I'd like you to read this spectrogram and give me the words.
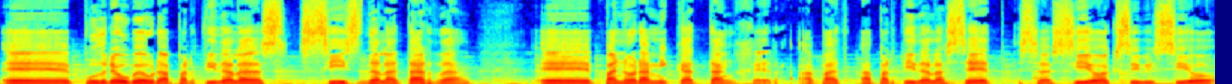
eh, podreu veure a partir de les 6 de la tarda eh, Panoràmica Tanger. A, pa a partir de les 7, sessió exhibició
